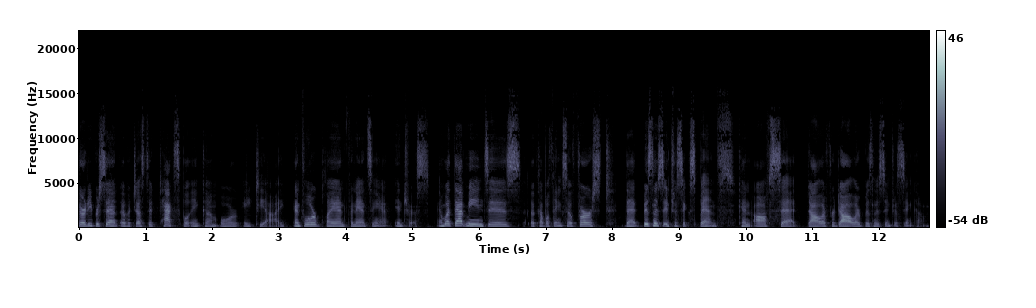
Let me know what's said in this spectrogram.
30% of adjusted taxable income, or ATI, and floor plan financing interest. And what that means is a couple things. So, first, that business interest expense can offset dollar for dollar business interest income.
